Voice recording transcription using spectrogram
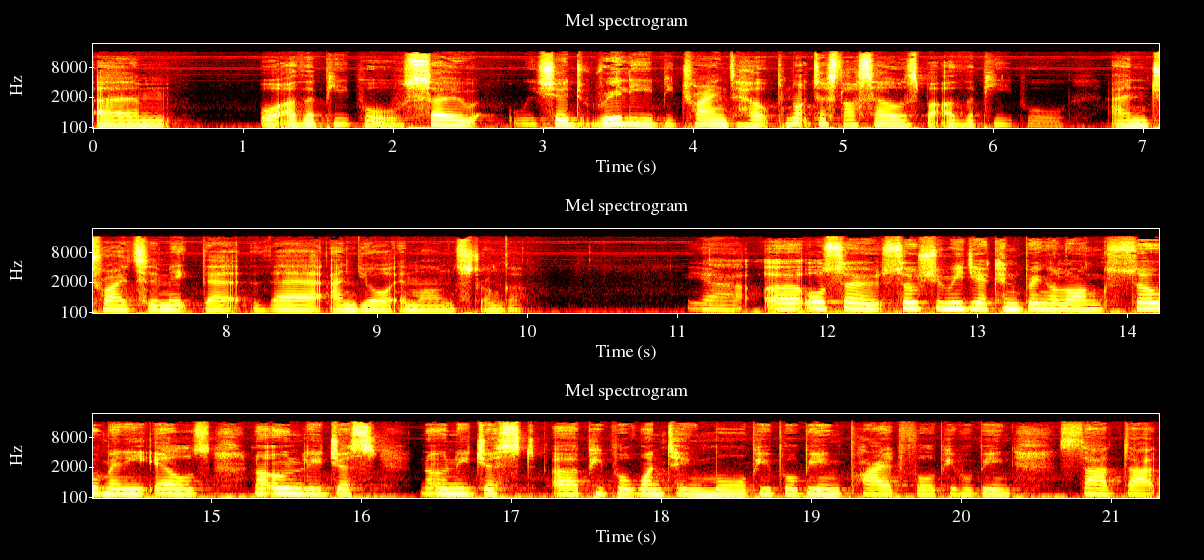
um, or other people. So we should really be trying to help not just ourselves but other people and try to make their their and your iman stronger. Yeah. Uh, also, social media can bring along so many ills. Not only just not only just uh, people wanting more, people being prideful, people being sad that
